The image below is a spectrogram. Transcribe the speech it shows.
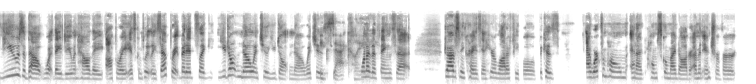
views about what they do and how they operate is completely separate. But it's like you don't know until you don't know, which is Exactly. one of the things that drives me crazy. I hear a lot of people because I work from home and I homeschool my daughter. I'm an introvert.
